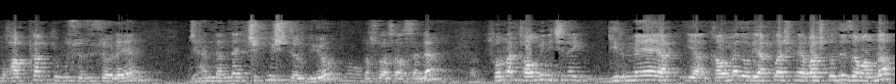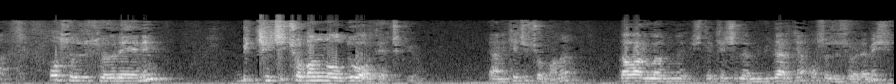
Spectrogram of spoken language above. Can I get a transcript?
muhakkak ki bu sözü söyleyen cehennemden çıkmıştır diyor Resulullah sallallahu aleyhi ve sellem. Sonra kavmin içine girmeye, yani kavme doğru yaklaşmaya başladığı zaman da o sözü söyleyenin bir keçi çobanın olduğu ortaya çıkıyor. Yani keçi çobanı davarlarını işte keçilerini güderken o sözü söylemiş.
